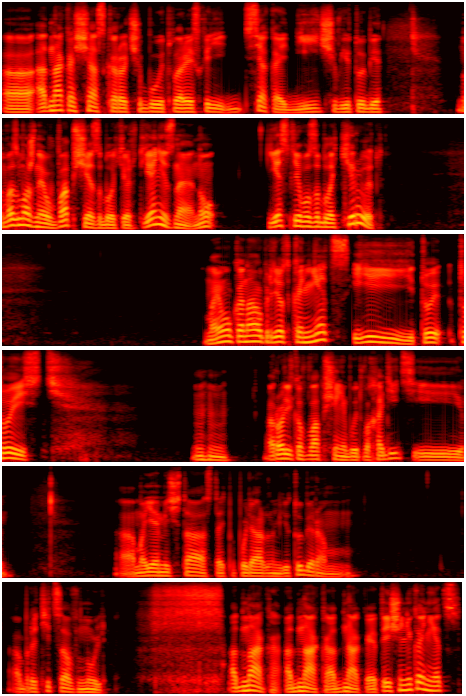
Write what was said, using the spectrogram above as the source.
э, однако сейчас, короче, будет происходить всякая дичь в Ютубе. Ну, возможно, его вообще заблокируют, я не знаю, но если его заблокируют, Моему каналу придет конец, и то, то есть... Угу. Роликов вообще не будет выходить, и а, моя мечта стать популярным ютубером обратиться в нуль. Однако, однако, однако, это еще не конец.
